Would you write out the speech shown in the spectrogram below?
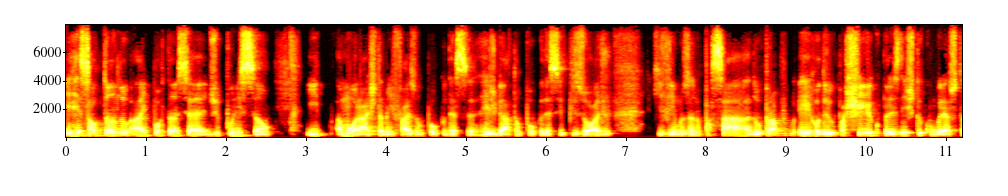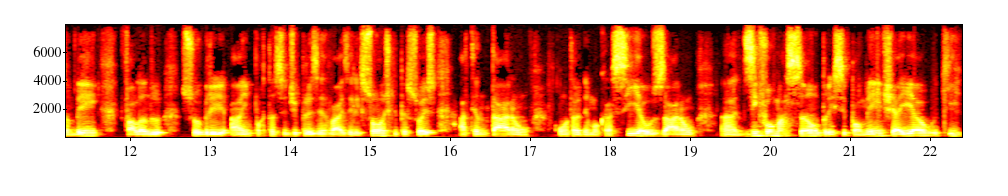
ressaltando a importância de punição. E a Moraes também faz um pouco dessa, resgata um pouco desse episódio que vimos ano passado, o próprio eh, Rodrigo Pacheco, presidente do Congresso também, falando sobre a importância de preservar as eleições, que pessoas atentaram contra a democracia, usaram a desinformação principalmente, aí é o que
